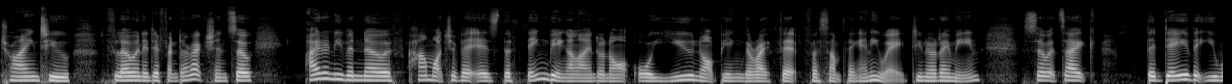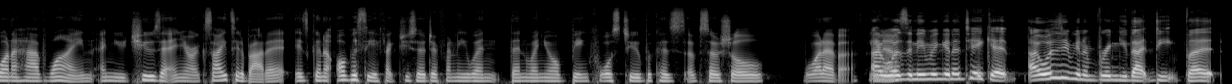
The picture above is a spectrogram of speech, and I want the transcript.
trying to flow in a different direction. So I don't even know if how much of it is the thing being aligned or not, or you not being the right fit for something anyway. Do you know what I mean? So it's like the day that you want to have wine and you choose it and you're excited about it is going to obviously affect you so differently when than when you're being forced to because of social whatever. I know? wasn't even gonna take it. I wasn't even gonna bring you that deep, but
